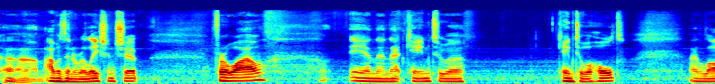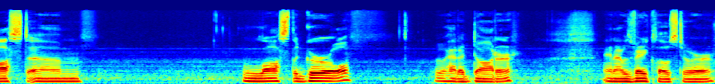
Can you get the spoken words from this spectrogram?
Um, I was in a relationship for a while, and then that came to a came to a halt. I lost um, lost the girl who had a daughter, and I was very close to her.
